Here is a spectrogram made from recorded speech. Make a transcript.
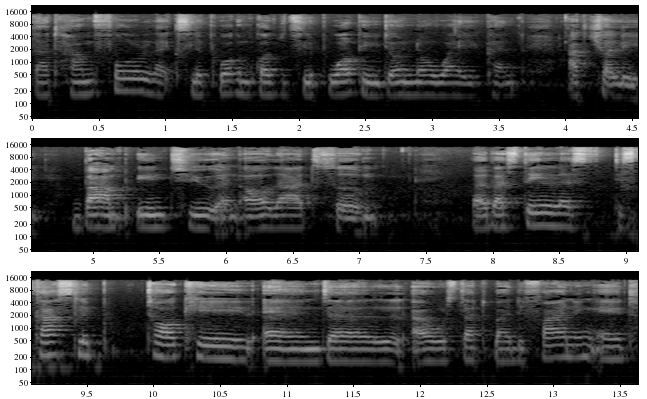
that harmful like sleepwalking because with sleepwalking you don't know where you can actually bump into and all that. So, but, but still, let's discuss sleep talking, and uh, I will start by defining it.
